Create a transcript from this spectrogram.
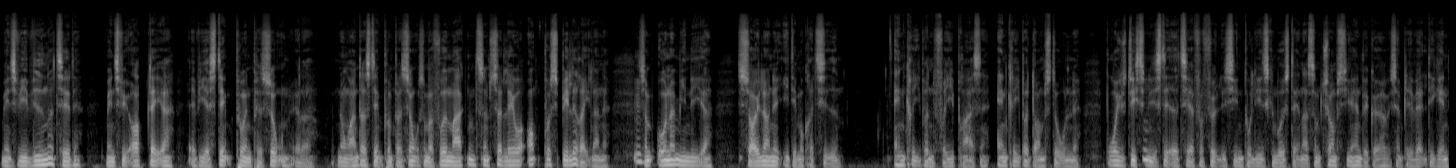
mens vi er vidner til det, mens vi opdager, at vi har stemt på en person, eller nogle andre har stemt på en person, som har fået magten, som så laver om på spillereglerne, mm. som underminerer søjlerne i demokratiet angriber den frie presse, angriber domstolene, bruger Justitsministeriet mm. til at forfølge sine politiske modstandere, som Trump siger, han vil gøre, hvis han bliver valgt igen,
